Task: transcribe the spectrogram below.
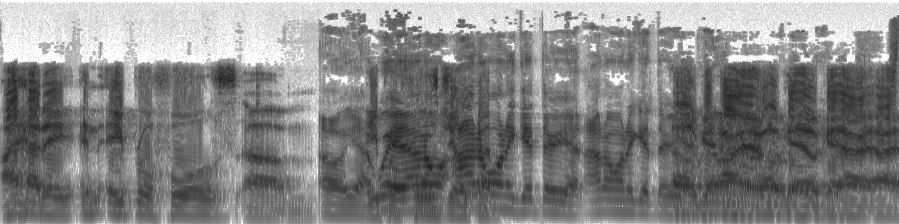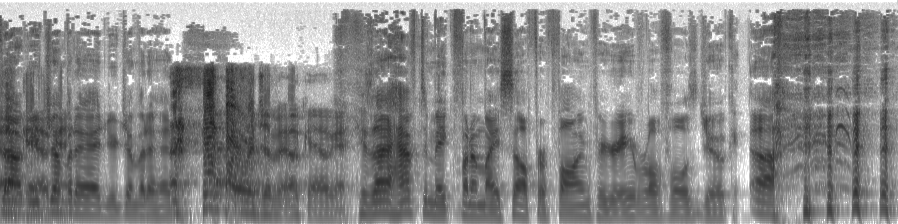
I had a an April Fool's. Um, oh yeah, April wait, Fool's I don't, I don't want to get there yet. I don't want to get there yet. Okay, no, all right, no, no, okay, okay, all right, all right. Stop, okay, you're okay. jumping ahead. You're jumping ahead. We're jumping. Okay, okay. Because I have to make fun of myself for falling for your April Fool's joke. Uh, but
